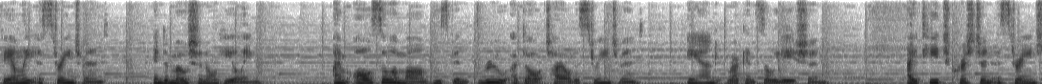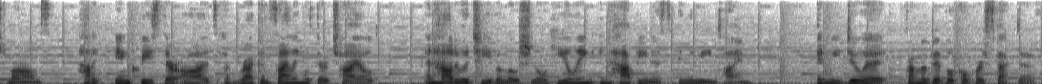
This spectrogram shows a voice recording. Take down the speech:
family estrangement, and emotional healing. I'm also a mom who's been through adult child estrangement and reconciliation. I teach Christian estranged moms how to increase their odds of reconciling with their child and how to achieve emotional healing and happiness in the meantime. And we do it from a biblical perspective.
